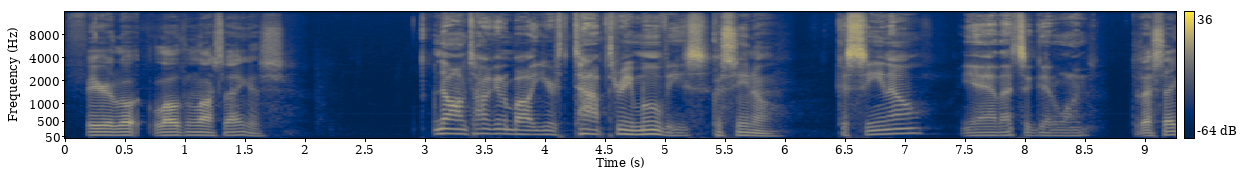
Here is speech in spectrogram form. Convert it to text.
Fear, Lo- Loathing Las Vegas, No, I'm talking about your top three movies. Casino. Casino. Yeah, that's a good one. Did I say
